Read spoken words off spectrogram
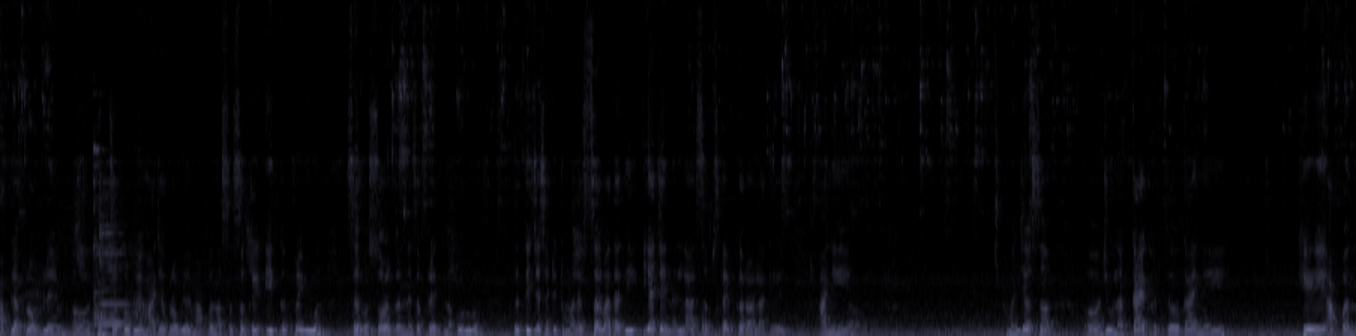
आपल्या प्रॉब्लेम तुमचा प्रॉब्लेम माझ्या प्रॉब्लेम आपण असं सगळे एकत्र येऊन सर्व सॉल्व करण्याचा प्रयत्न करू. तर त्याच्यासाठी तुम्हाला सर्वात आधी या चॅनलला सबस्क्राईब करावं लागेल. आणि म्हणजे असं जीवनात काय घडतं काय नाही हे आपण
